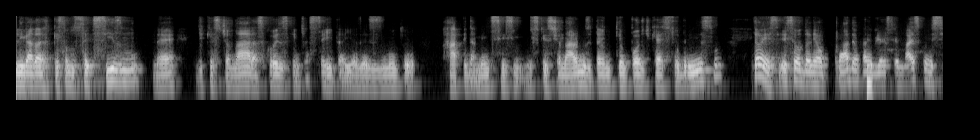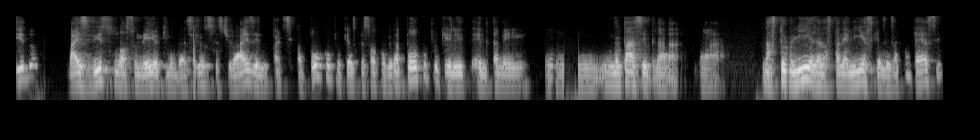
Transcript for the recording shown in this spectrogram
ligado à questão do ceticismo, né, de questionar as coisas que a gente aceita e às vezes muito rapidamente sem nos questionarmos. Então, ele tem um podcast sobre isso. Então, esse, esse é o Daniel Prado, é um cara que deveria ser mais conhecido, mais visto no nosso meio aqui no Brasil, nos festivais. Ele participa pouco, porque o pessoal convida pouco, porque ele, ele também não está sempre na, na, nas turminhas, né, nas panelinhas que às vezes acontece.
